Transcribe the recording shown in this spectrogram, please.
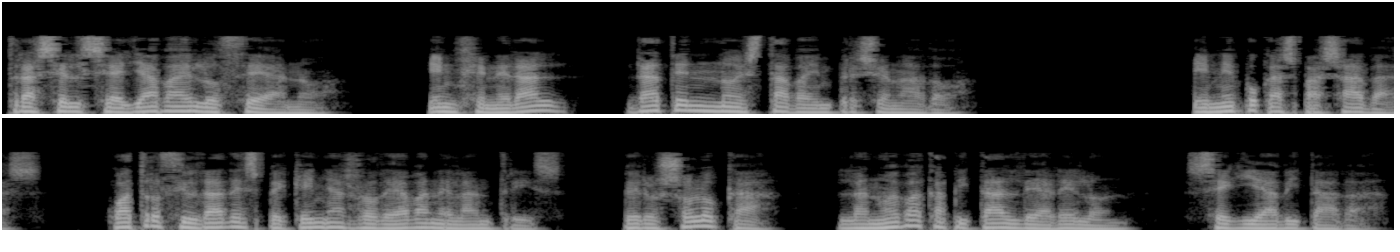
Tras él se hallaba el océano. En general, Raten no estaba impresionado. En épocas pasadas, cuatro ciudades pequeñas rodeaban el Antris, pero solo K, la nueva capital de Arelon, seguía habitada.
